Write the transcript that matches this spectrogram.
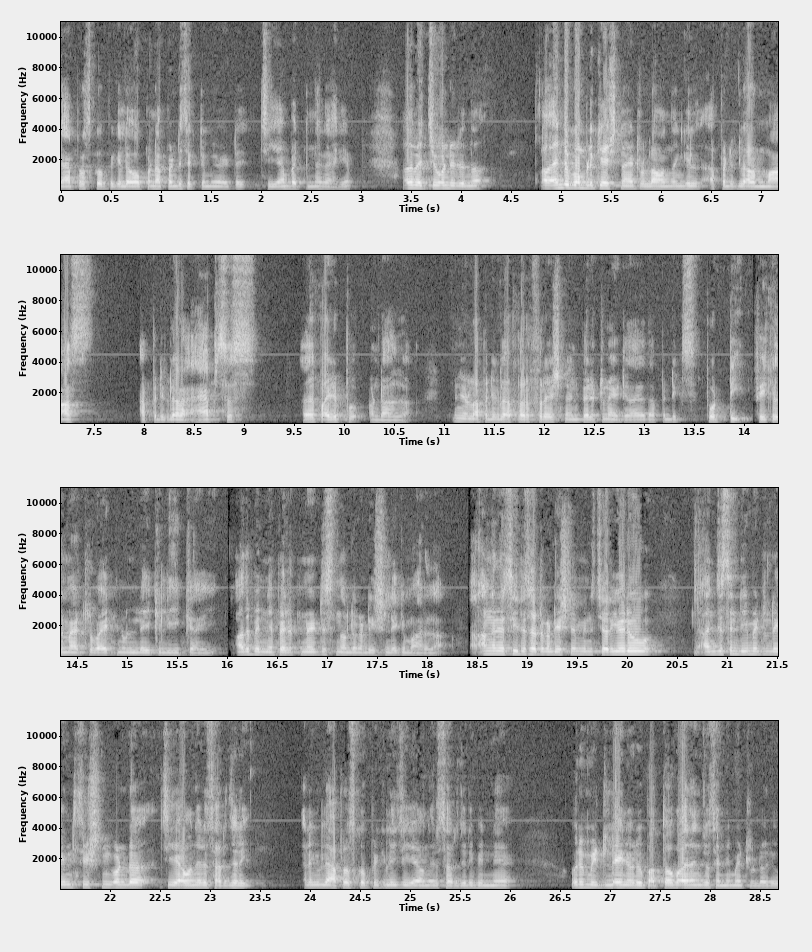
ലാപ്രോസ്കോപ്പിക്കൽ ഓപ്പൺ അപ്പൻഡിസെക്ടമിയായിട്ട് ചെയ്യാൻ പറ്റുന്ന കാര്യം. അത് വെച്ചുകൊണ്ടിരുന്ന് അതിന്റെ കോംപ്ലിക്കേഷൻ ആയിട്ടുള്ള ഒന്നെങ്കിൽ അപ്പൻഡിക്കുലർ മാസ് അപ്പൻഡിക്കുലർ ആപ്സസ് അതായത് പഴുപ്പ് ഉണ്ടാകുക. പിന്നെയുള്ള അപ്പൻഡിക്കുലർ പെർഫറേഷൻ ആൻഡ് പെരിട്ടണൈറ്റിസ് അതായത് അപ്പൻഡിക്സ് പൊട്ടി ഫീക്കൽ മാറ്റർ വയറ്റിനുള്ളിലേക്ക് ലീക്കായി അത് പിന്നെ പെരിട്ടണൈറ്റിസ് എന്നുള്ള കണ്ടീഷനിലേക്ക് മാറുക. അങ്ങനെ സീരിയസ് ആയിട്ട് കണ്ടീഷൻ മീൻസ് ചെറിയൊരു അഞ്ച് സെന്റിമീറ്ററിന്റെ ഇൻസ്റ്റിറ്റ്യൂഷൻ കൊണ്ട് ചെയ്യാവുന്ന ഒരു സർജറി അല്ലെങ്കിൽ ലാപ്രോസ്കോപ്പിക്കലി ചെയ്യാവുന്ന ഒരു സർജറി പിന്നെ ഒരു മിഡ് ലൈൻ ഒരു പത്തോ പതിനഞ്ചോ സെന്റിമീറ്റർ ഉള്ള ഒരു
